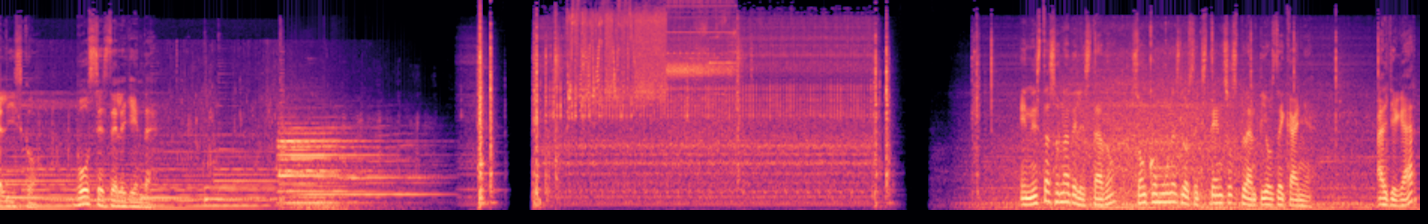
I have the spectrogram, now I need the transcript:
Jalisco, voces de leyenda. En esta zona del estado son comunes los extensos plantíos de caña. Al llegar,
